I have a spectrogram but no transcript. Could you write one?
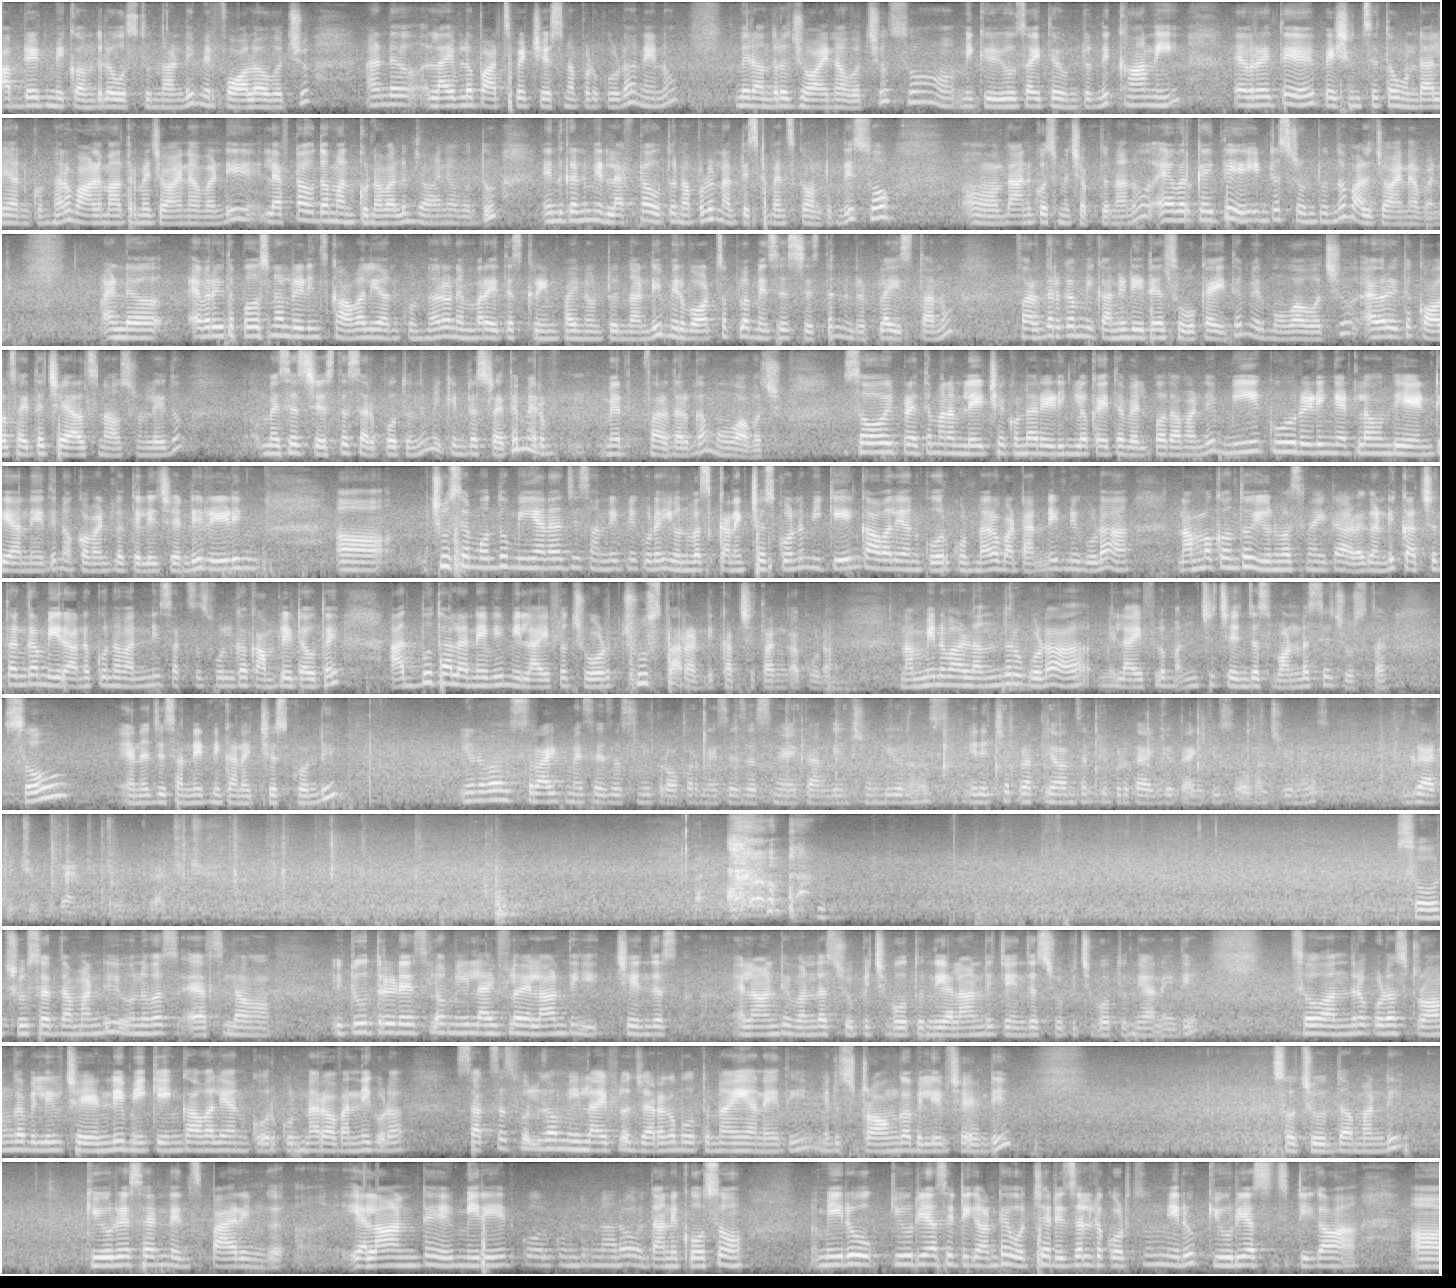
అప్డేట్ మీకు అందులో వస్తుందండి. మీరు ఫాలో అవ్వచ్చు. అండ్ లైవ్లో పార్టిసిపేట్ చేసినప్పుడు కూడా నేను మీరు అందులో జాయిన్ అవ్వచ్చు. సో మీకు యూజ్ అయితే ఉంటుంది. కానీ ఎవరైతే పేషెన్సీతో ఉండాలి అనుకుంటున్నారో వాళ్ళు మాత్రమే జాయిన్ అవ్వండి. లెఫ్ట్ అవుదాం అనుకున్న వాళ్ళు జాయిన్ అవ్వద్దు. ఎందుకంటే మీరు లెఫ్ట్ అవుతున్నప్పుడు నాకు డిస్టర్బెన్స్గా ఉంటుంది. సో దానికోసమే చెప్తున్నాను. ఎవరికైతే ఇంట్రెస్ట్ ఉంటుందో వాళ్ళు జాయిన్ అవ్వండి. అండ్ ఎవరైతే పర్సనల్ రీడింగ్స్ కావాలి అనుకుంటున్నారో నెంబర్ అయితే స్క్రీన్ పైన ఉంటుందండి. మీరు వాట్సాప్లో మెసేజ్ చేస్తే నేను రిప్లై ఇస్తాను. ఫర్దర్గా మీకు అన్ని డీటెయిల్స్ ఓకే అయితే మీరు మూవ్ అవ్వచ్చు. ఎవరైతే కాల్స్ అయితే చేయాల్సిన అవసరం లేదు మెసేజ్ చేస్తే సరిపోతుంది. మీకు ఇంట్రెస్ట్ అయితే మీరు మీరు ఫర్దర్గా మూవ్ అవ్వచ్చు. సో ఇప్పుడైతే మనం లేట్ చేయకుండా రీడింగ్లోకి అయితే వెళ్ళిపోదామండి. మీకు రీడింగ్ ఎట్లా ఉంది ఏంటి అనేది నా కామెంట్లో తెలియచేయండి. రీడింగ్ చూసే ముందు మీ ఎనర్జీస్ అన్నిటిని కూడా యూనివర్స్ కనెక్ట్ చేసుకోండి. మీకు ఏం కావాలి అని కోరుకుంటున్నారో బట్ అన్నిటిని కూడా నమ్మకంతో యూనివర్స్ని అయితే అడగండి. ఖచ్చితంగా మీరు అనుకున్నవన్నీ సక్సెస్ఫుల్గా కంప్లీట్ అవుతాయి. అద్భుతాలు అనేవి మీ లైఫ్లో చూ చూస్తారండి ఖచ్చితంగా కూడా. నమ్మిన వాళ్ళందరూ కూడా మీ లైఫ్లో మంచి చేంజెస్ వండర్సే చూస్తారు. సో ఎనర్జీస్ అన్నిటిని కనెక్ట్ చేసుకోండి. యూనివర్స్ రైట్ మెసేజెస్ని ప్రాపర్ మెసేజెస్ని అయితే అందించండి యూనివర్స్ మీరు ఇచ్చే ప్రతి ఆన్సర్కి కూడా thank you thank you so much universe gratitude gratitude gratitude so చూసేద్దామండి. యూనివర్స్ అసలు ఈ టూ త్రీ డేస్లో మీ లైఫ్లో ఎలాంటి చేంజెస్ ఎలాంటి వండర్స్ చూపించబోతుంది ఎలాంటి చేంజెస్ చూపించబోతుంది అనేది. సో అందరూ కూడా స్ట్రాంగ్గా బిలీవ్ చేయండి. మీకు ఏం కావాలి అని కోరుకుంటున్నారో అవన్నీ కూడా సక్సెస్ఫుల్గా మీ లైఫ్లో జరగబోతున్నాయి అనేది మీరు స్ట్రాంగ్గా బిలీవ్ చేయండి. సో చూద్దామండి. క్యూరియస్ అండ్ ఇన్స్పైరింగ్ ఎలా అంటే మీరు ఏది కోరుకుంటున్నారో దానికోసం మీరు క్యూరియాసిటీగా అంటే వచ్చే రిజల్ట్ కోసం మీరు క్యూరియాసిటీగా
